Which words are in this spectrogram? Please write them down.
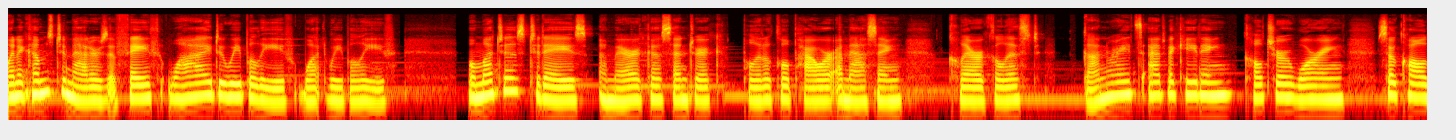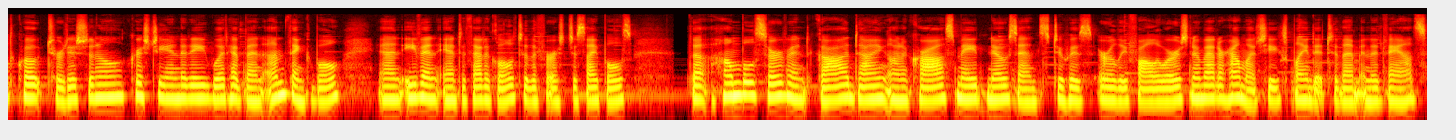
when it comes to matters of faith, why do we believe what we believe? Well, much as today's America centric, political power amassing, clericalist, gun rights advocating, culture warring, so called, quote, traditional Christianity would have been unthinkable and even antithetical to the first disciples, the humble servant God dying on a cross made no sense to his early followers, no matter how much he explained it to them in advance.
